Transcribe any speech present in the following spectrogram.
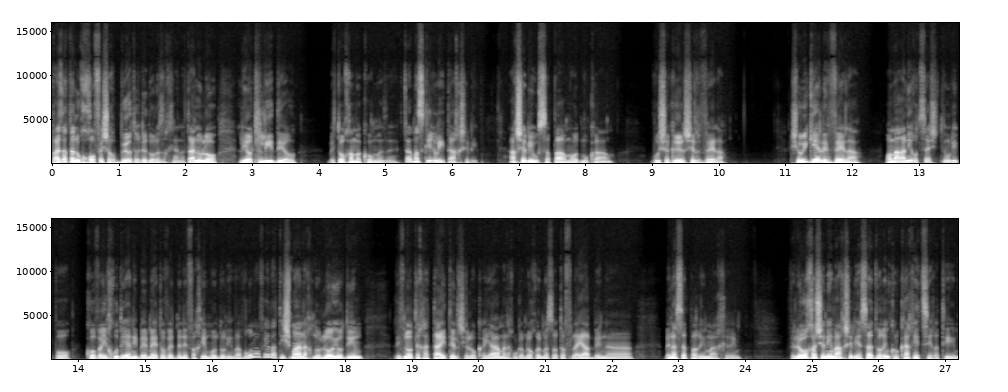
ואז נתנו חופש הרבה יותר גדול לזכיין, נתנו לו להיות לידר בתוך המקום הזה. קצת מזכיר לי את אח שלי. אח שלי הוא ספר מאוד מוכר, והוא שגריר של ולה. כשהוא הגיע לולה, הוא אמר, אני רוצה שתיתנו לי פה כובע ייחודי, אני באמת עובד בנפחים מאוד גדולים. ואמרו לו, ויאללה, תשמע, אנחנו לא יודעים לבנות לך טייטל שלא קיים, אנחנו גם לא יכולים לעשות אפליה בין, ה... בין הספרים האחרים. ולאורך השנים, אח שלי עשה דברים כל כך יצירתיים.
